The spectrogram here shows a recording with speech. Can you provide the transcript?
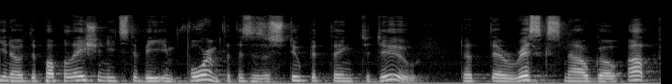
you know, the population needs to be informed that this is a stupid thing to do, that their risks now go up,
